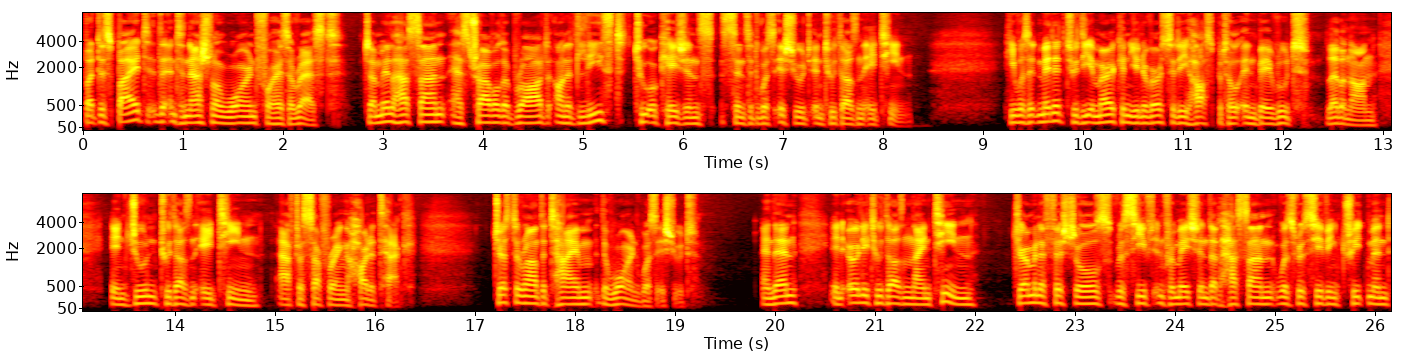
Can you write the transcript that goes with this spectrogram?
But despite the international warrant for his arrest, Jamil Hassan has traveled abroad on at least two occasions since it was issued in 2018. He was admitted to the American University Hospital in Beirut, Lebanon, in June 2018 after suffering a heart attack, just around the time the warrant was issued. And then, in early 2019, German officials received information that Hassan was receiving treatment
